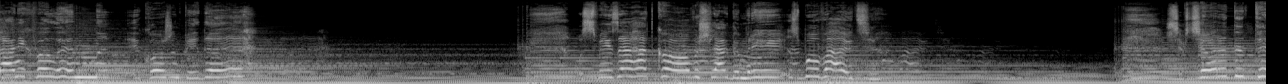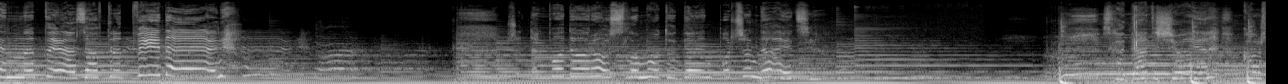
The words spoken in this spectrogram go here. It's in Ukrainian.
останні хвилини, і кожен піде у свій загадковий шлях, де мрії збуваються. Ще вчора дитина, ти, а завтра твій день. Вже так по-дорослому той день починається. Згадати, що є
